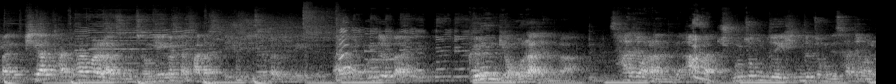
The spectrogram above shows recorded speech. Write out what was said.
만약 피가 탈탈 발라서 정액을 딱 받았을 때 휴지 색깔이 좀 되겠어요. 빨간 물들 거 아니에요. 그런 경우라든가 사정을 하는데 아까 죽을 정도의 힘들 정도의 사정을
